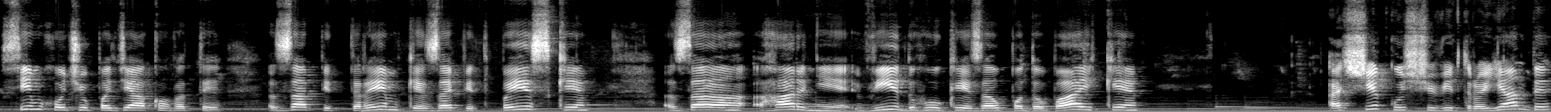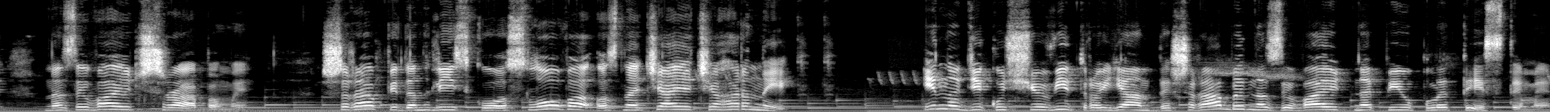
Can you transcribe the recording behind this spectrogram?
Всім хочу подякувати за підтримки, за підписки, за гарні відгуки, за вподобайки. А ще кущові троянди називають шрабами. Шраб від англійського слова означає чагарник. Іноді кущові троянди шраби називають напівплетистими.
